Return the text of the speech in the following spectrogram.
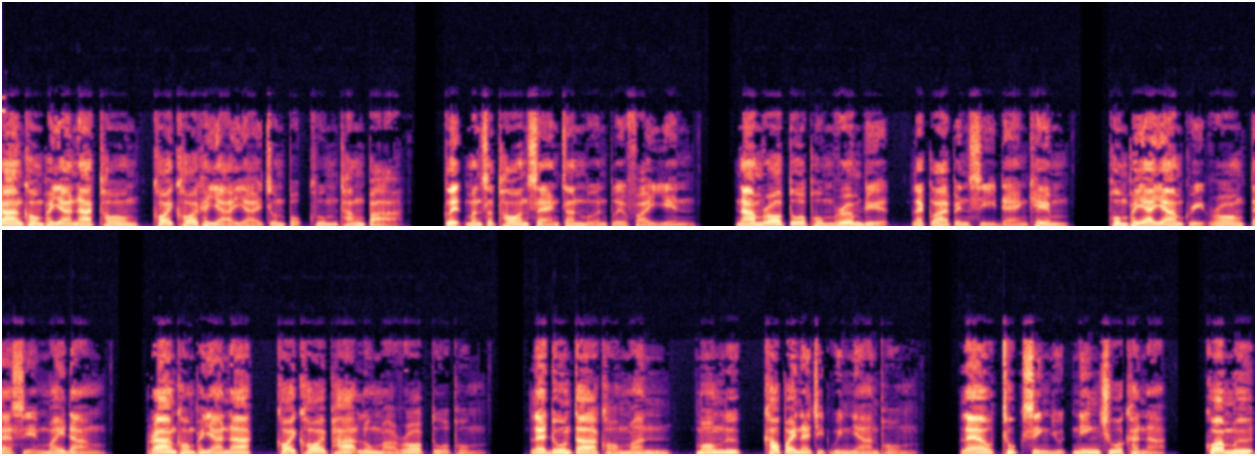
ร่างของพญานาคทองค่อยๆขยายใหญ่จนปกคลุมทั้งป่า เกล็ดมันสะท้อนแสงจันทร์เหมือนเปลวไฟเย็น น้ำรอบตัวผมเริ่มเดือดและกลายเป็นสีแดงเข้ม ผมพยายามกรีดร้องแต่เสียงไม่ดัง ร่างของพญานาคค่อยๆพาดลงมารอบตัวผม และดวงตาของมันมองลึกเข้าไปในจิตวิญญาณผม แล้วทุกสิ่งหยุดนิ่งชั่วขณะ ความมืด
